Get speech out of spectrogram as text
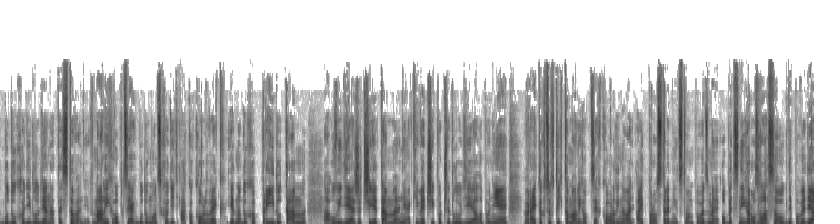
budú chodiť ľudia na testovanie. V malých obciach budú môcť chodiť akokoľvek, jednoducho prídu tam a uvidia, že či je tam nejaký väčší počet ľudí alebo nie. Vraj to chcú v týchto malých obciach koordinovať aj prostredníctvom povedzme obecných rozhlasov, kde povedia,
